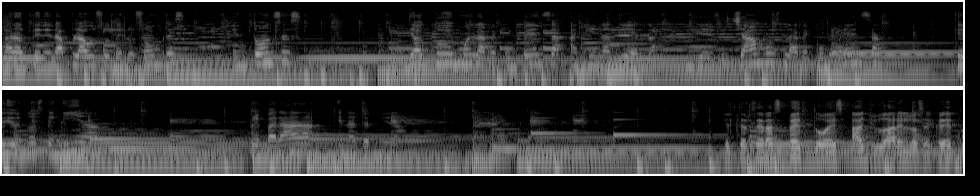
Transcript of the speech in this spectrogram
para obtener aplausos de los hombres, entonces ya obtuvimos la recompensa aquí en la tierra desechamos la recompensa que Dios nos tenía preparada en la eternidad. Tercer aspecto es ayudar en lo secreto.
